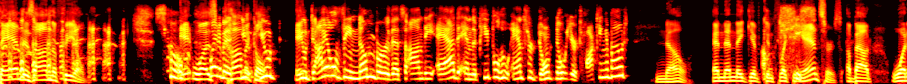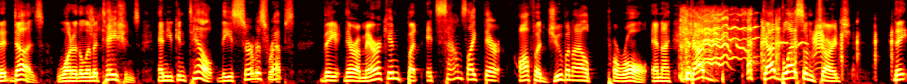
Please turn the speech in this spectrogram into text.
band is on the field. So It was wait a minute. comical. You you, It- dial the number that's on the ad, and the people who answer don't know what you're talking about. No. And then they give Oh, conflicting geez. answers about what it does, what are the limitations. And you can tell these service reps, they they're American, but it sounds like they're off a juvenile parole. And I God God bless them, Charch. They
